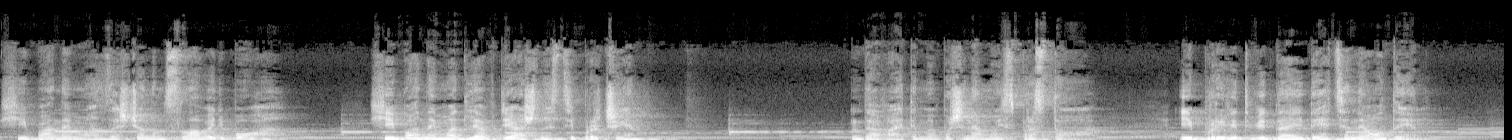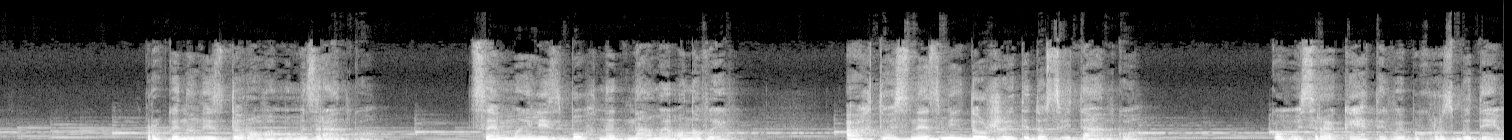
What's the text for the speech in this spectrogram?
Хіба нема за що нам славить Бога? Хіба нема для вдячності причин? Давайте ми почнемо із простого, і привід віднайдеться не один. Прокинулись здоровими ми зранку. Це милість Бог над нами оновив, а хтось не зміг дожити до світанку, когось ракети вибух розбудив.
